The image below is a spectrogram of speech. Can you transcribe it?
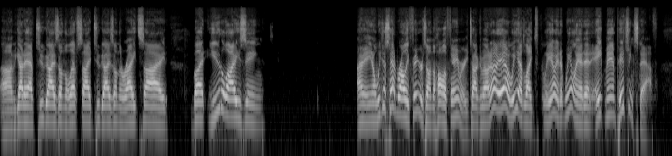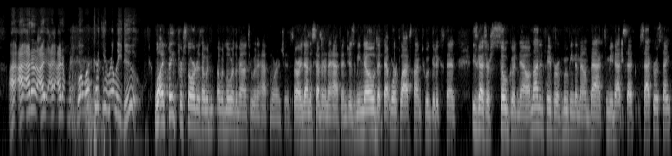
Um, you got to have two guys on the left side, two guys on the right side, but utilizing. I mean, you know, we just had Rollie Fingers on the Hall of Famer. He talked about, oh yeah, we had like we only had an eight man pitching staff. I, I, I don't, I, I- I don't. What, what could you really do? Well, I think for starters, I would I would lower the mound two and a half more inches. Right, down to seven and a half inches. We know that that worked last time to a good extent. These guys are so good now. I'm not in favor of moving the mound back. To me, that's sac- sacrosanct.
